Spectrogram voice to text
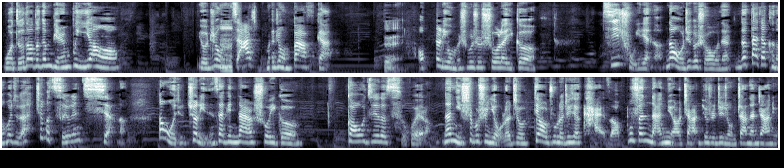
我得到的跟别人不一样哦，有这种嗯加成的这种 buff 感。对，哦，这里我们是不是说了一个基础一点的？那我这个时候我在，那大家可能会觉得，哎，这个词有点浅了。那我就这里再跟大家说一个高阶的词汇了。那你是不是有了就吊住了这些凯子啊？不分男女啊，渣就是这种渣男渣女。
